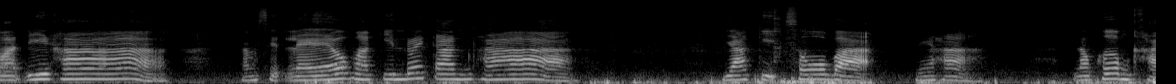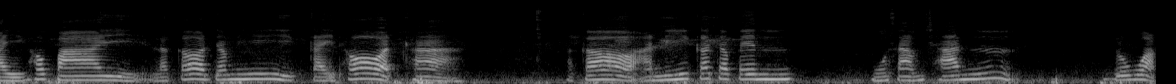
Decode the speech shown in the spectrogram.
วัสดีค่ะ ทำเสร็จแล้วมากินด้วยกันค่ะ ยากิโซบะ นี่ค่ะ เราเพิ่มไข่เข้าไป แล้วก็จะมีไก่ทอดค่ะ แล้วก็อันนี้ก็จะเป็นหมูสามชั้น ลวก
